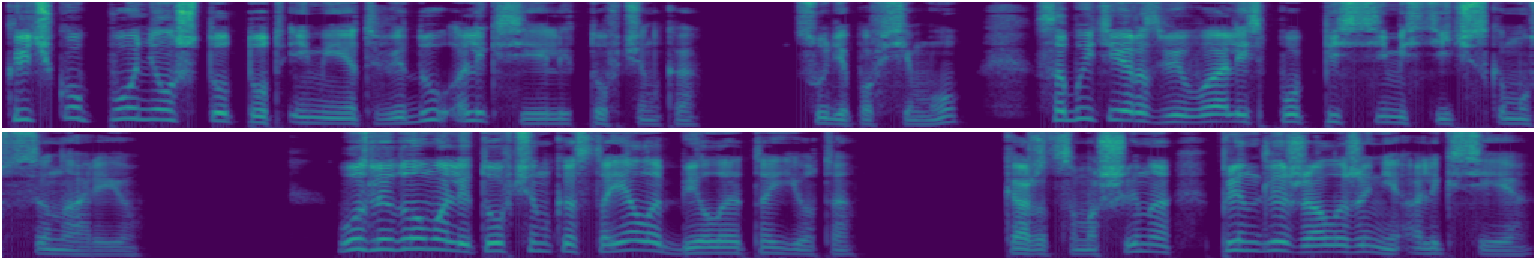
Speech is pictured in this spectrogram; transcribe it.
Кричко понял, что тот имеет в виду Алексея Литовченко. Судя по всему, события развивались по пессимистическому сценарию. Возле дома Литовченко стояла белая «Тойота». Кажется, машина принадлежала жене Алексея.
